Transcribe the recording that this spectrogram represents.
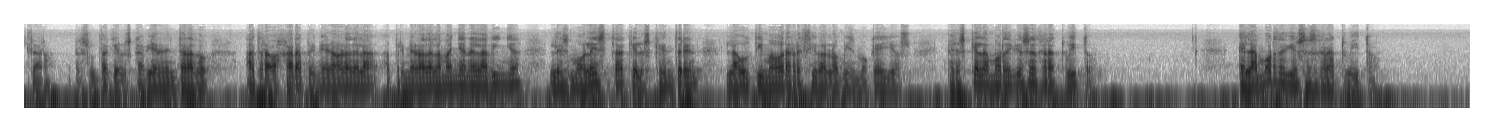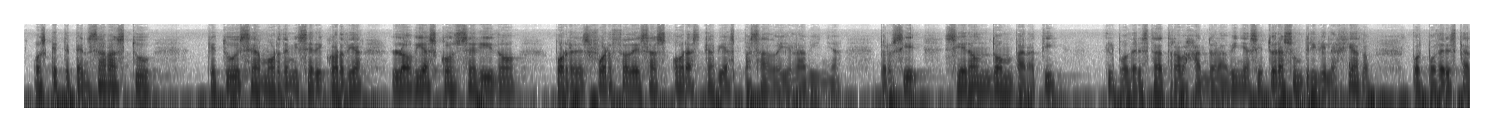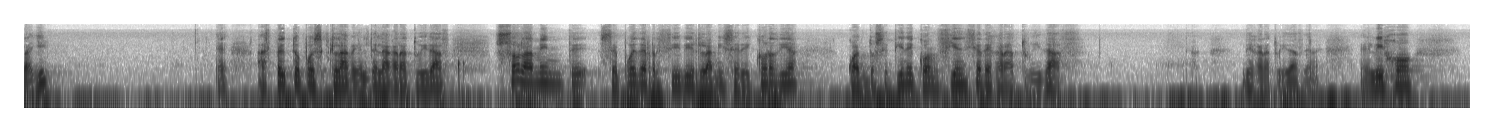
Claro, resulta que los que habían entrado a trabajar a primera hora de la, primera hora de la mañana en la viña, les molesta que los que entren la última hora reciban lo mismo que ellos. Pero es que el amor de Dios es gratuito. El amor de Dios es gratuito. ¿O es que te pensabas tú que tú ese amor de misericordia lo habías conseguido por el esfuerzo de esas horas que habías pasado ahí en la viña. Pero si, si era un don para ti el poder estar trabajando en la viña, si tú eras un privilegiado por poder estar allí. ¿Eh? Aspecto pues clave, el de la gratuidad. Solamente se puede recibir la misericordia cuando se tiene conciencia de gratuidad. De gratuidad. El Hijo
